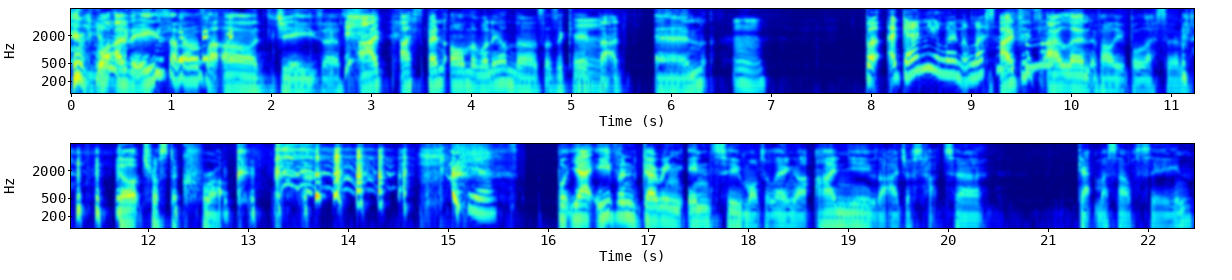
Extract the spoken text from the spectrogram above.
what are these?" And I was like, "Oh Jesus!" I I spent all my money on those as a kid Mm. that I'd earn. Mm. But again, you learn a lesson. I did. that. I learned a valuable lesson. Don't trust a croc. Yes. But yeah, even going into modelling, I, I knew that I just had to get myself seen.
